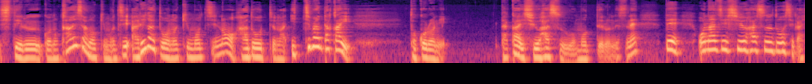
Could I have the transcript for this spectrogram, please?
してるこの感謝の気持ちありがとうの気持ちの波動っていうのは一番高いところに高い周波数を持ってるんですね。で同じ周波数同士が引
